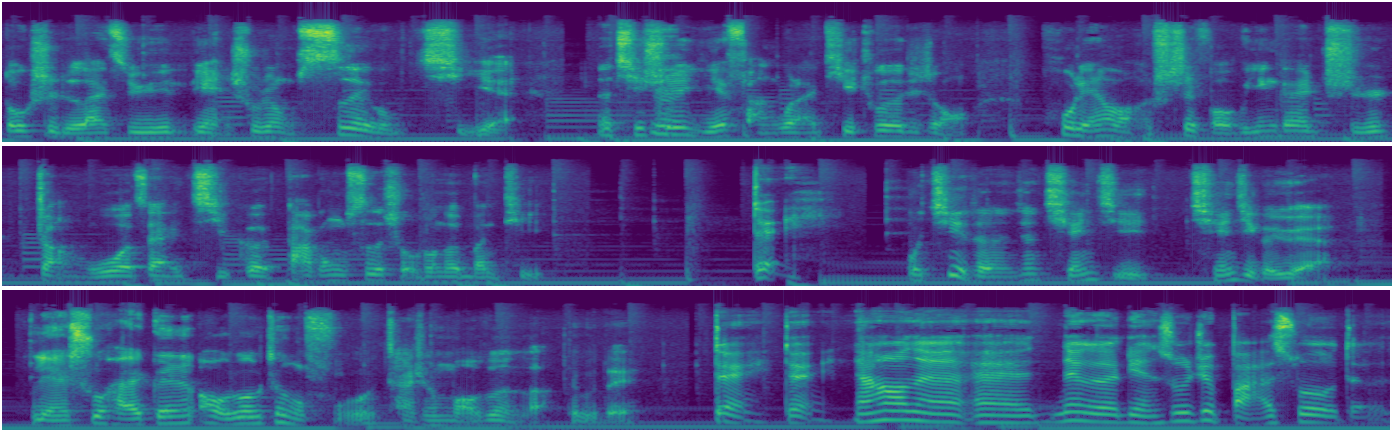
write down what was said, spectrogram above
都是来自于脸书这种私有企业，那其实也反过来提出了这种互联网是否应该只掌握在几个大公司手中的问题。对，我记得像前几前几个月，脸书还跟澳洲政府产生矛盾了，对不对？对对，然后呢，呃，那个脸书就把所有的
